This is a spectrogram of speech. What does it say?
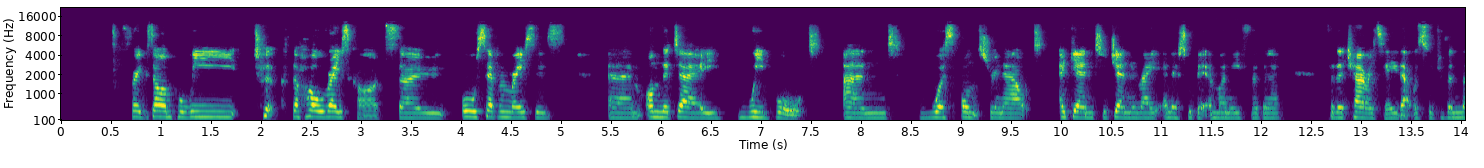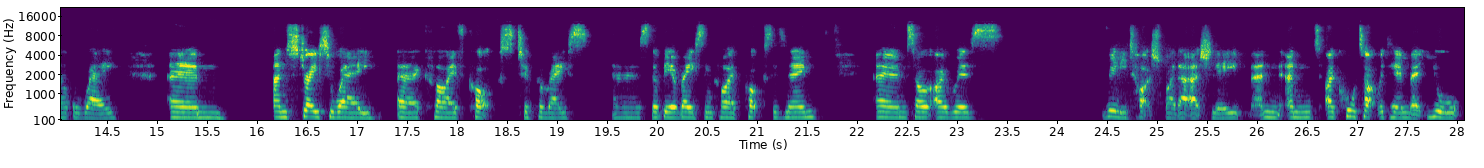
for example, we took the whole race card, so all seven races um, on the day we bought and were sponsoring out again to generate a little bit of money for the for the charity. That was sort of another way. Um, and straight away, uh, Clive Cox took a race. Uh, so there'll be a race in Clive Cox's name. Um, so I was really touched by that actually. And and I caught up with him at York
